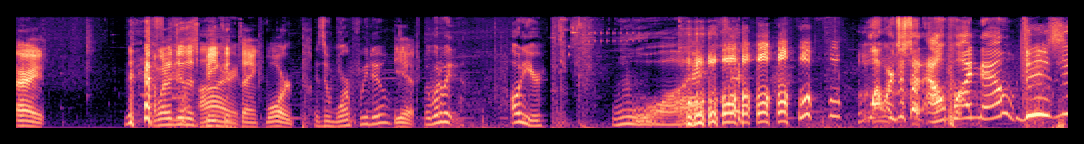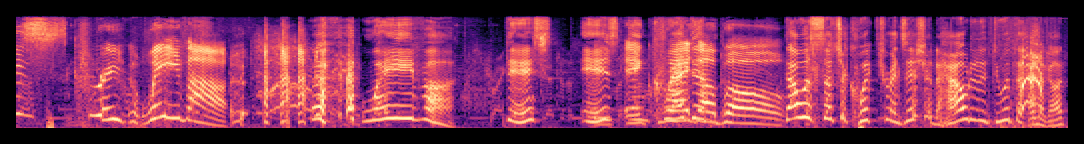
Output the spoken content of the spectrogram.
Alright. I'm gonna do this beacon Alright. thing. Warp. Is it warp we do? Yeah. Wait, what do we. Oh, here. What? what? We're just on Alpine now? this is great. Wava! Wava! This is incredible! Incredible! That was such a quick transition. How did it do it that? Oh my god.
